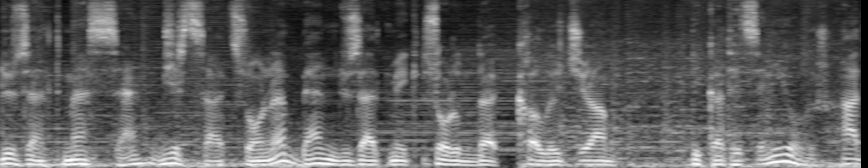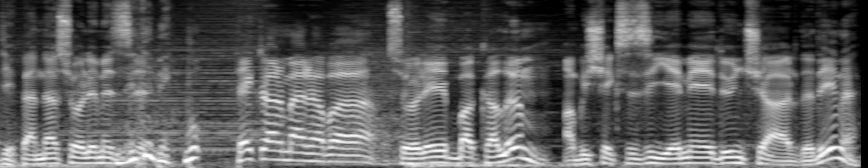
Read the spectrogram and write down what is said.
düzeltmezsen bir saat sonra ben düzeltmek zorunda kalacağım. Dikkat etsen iyi olur. Hadi benden söylemesi. Ne demek bu? Tekrar merhaba. Söyleyip bakalım. Abişek sizi yemeğe dün çağırdı değil mi?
